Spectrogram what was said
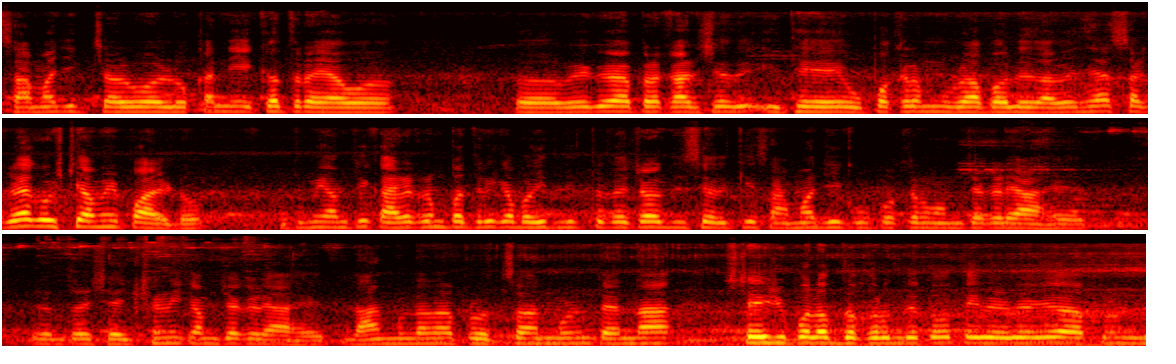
सामाजिक चळवळ लोकांनी एकत्र यावं वेगवेगळ्या प्रकारचे इथे उपक्रम राबवले जावेत ह्या सगळ्या गोष्टी आम्ही पाळतो. तुम्ही आमची कार्यक्रम पत्रिका बघितली तर त्याच्यावर दिसेल की सामाजिक उपक्रम आमच्याकडे आहेत त्यानंतर शैक्षणिक आमच्याकडे आहेत लहान मुलांना प्रोत्साहन म्हणून त्यांना स्टेज उपलब्ध करून देतो. ते वेगवेगळे आपण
